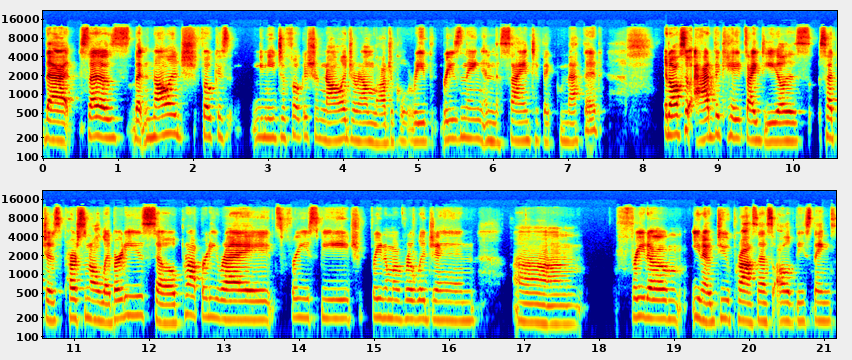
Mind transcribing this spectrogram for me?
that says that knowledge focus you need to focus your knowledge around logical re- reasoning and the scientific method. It also advocates ideas such as personal liberties, so property rights, free speech, freedom of religion, um, freedom, you know, due process, all of these things,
